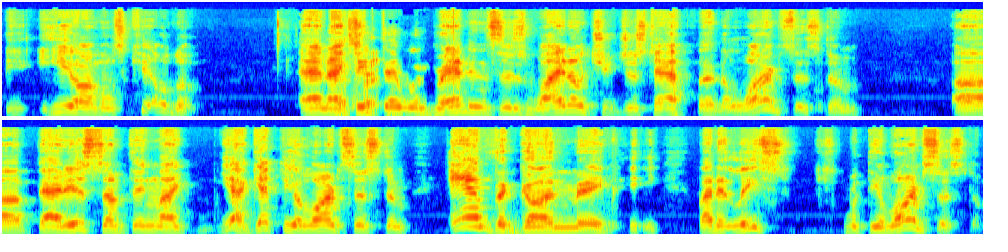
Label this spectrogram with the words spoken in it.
he, he almost killed him. And I That's think right. that when Brandon says, "Why don't you just have an alarm system?" Uh, that is something like, yeah, get the alarm system and the gun, maybe, but at least with the alarm system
